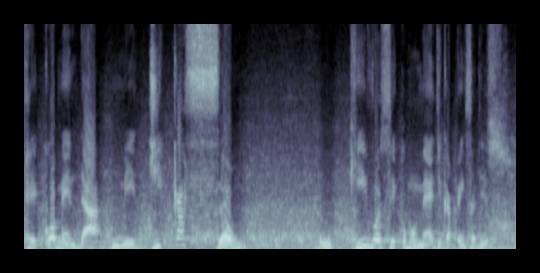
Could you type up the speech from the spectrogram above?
recomendar medicação. O que você, como médica, pensa disso?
